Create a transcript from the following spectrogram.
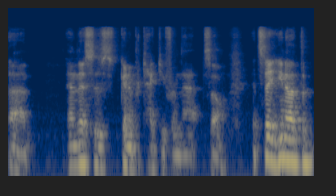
uh, and this is going to protect you from that. So it's a you know the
